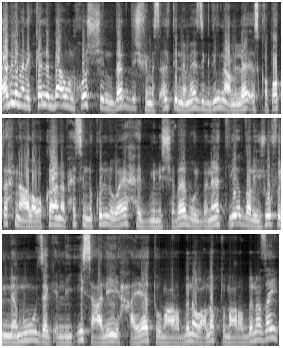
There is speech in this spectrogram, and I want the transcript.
قبل ما نتكلم بقى ونخش ندردش في مسألة النماذج دي ونعمل لها إسقاطات إحنا على واقعنا بحيث إن كل واحد من الشباب والبنات يقدر يشوف النموذج اللي يقيس عليه حياته مع ربنا وعلاقته مع ربنا زي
